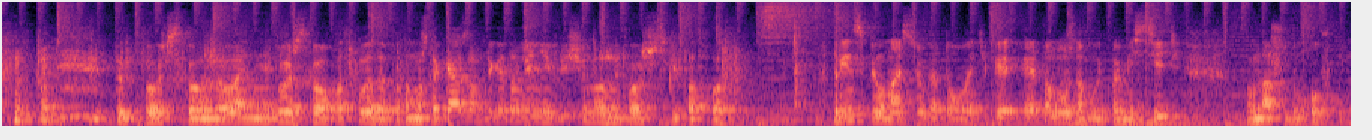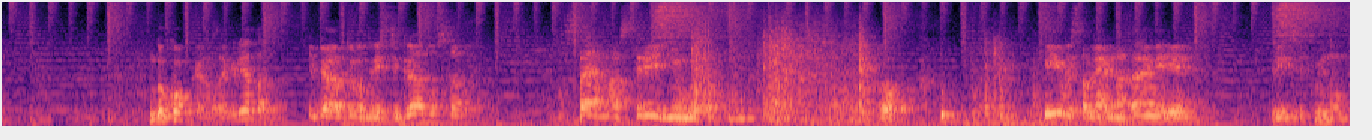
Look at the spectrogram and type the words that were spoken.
творческого желания творческого подхода, потому что каждому приготовлению пищи нужен творческий подход. В принципе, у нас все готово. Теперь это нужно будет поместить в нашу духовку. Духовка разогрета, температура 200 градусов. Ставим на среднюю высоту. Оп. И выставляем на таймере 30 минут.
